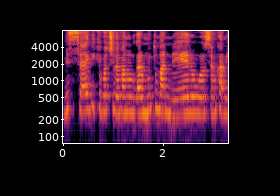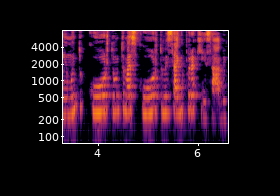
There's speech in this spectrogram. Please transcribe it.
me segue que eu vou te levar num lugar muito maneiro, eu sei um caminho muito curto, muito mais curto, me segue por aqui, sabe?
